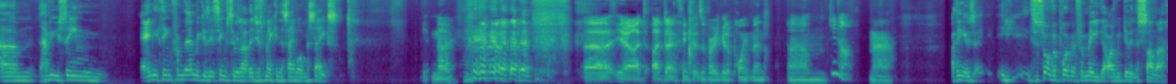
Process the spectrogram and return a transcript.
Um, have you seen anything from them? Because it seems to me like they're just making the same old mistakes. Yeah, No. uh, yeah, I don't think it was a very good appointment. Um, Do you not? nah. I think it was it's a sort of appointment for me that I would do in the summer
